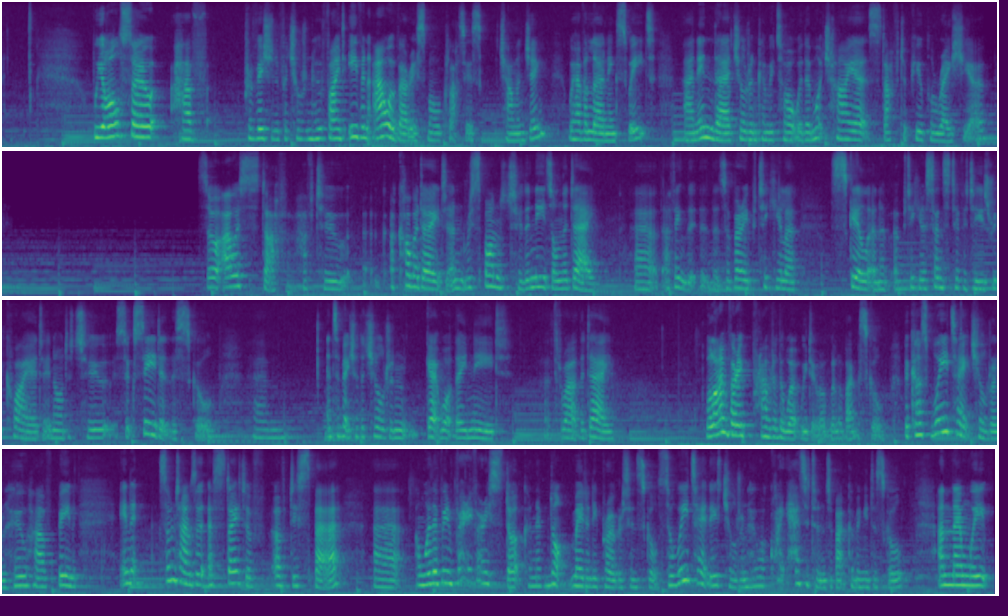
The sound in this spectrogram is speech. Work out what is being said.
We also have provision for children who find even our very small classes challenging. We have a learning suite and in there children can be taught with a much higher staff to pupil ratio. So our staff have to accommodate and respond to the needs on the day. Uh, I think that that's a very particular skill and a, a particular sensitivity is required in order to succeed at this school. Um, and to make sure the children get what they need uh, throughout the day. Well, I'm very proud of the work we do at Willowbank School because we take children who have been in sometimes a, a state of, of despair uh, and where they've been very, very stuck and they've not made any progress in school. So we take these children who are quite hesitant about coming into school and then we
